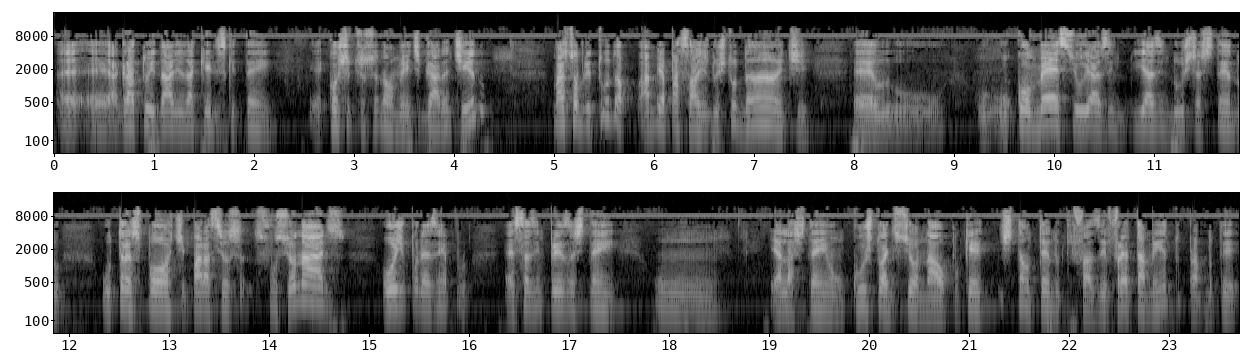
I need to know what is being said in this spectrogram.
é, é, a gratuidade daqueles que têm é, constitucionalmente garantido, mas, sobretudo, a, a minha passagem do estudante, é, o, o, o, comércio e as, e as indústrias tendo o transporte para seus funcionários. Hoje, por exemplo, essas empresas têm um, elas têm um custo adicional, porque estão tendo que fazer fretamento para poder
